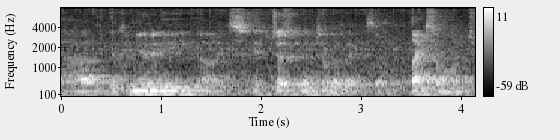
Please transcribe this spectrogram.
uh, the community. Uh, it's, it's just been terrific, so thanks so much.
